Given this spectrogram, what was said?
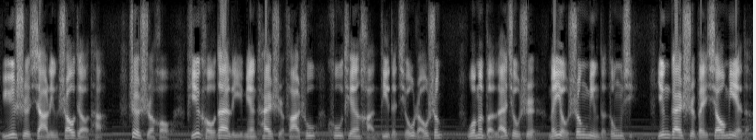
于是下令烧掉它。这时候，皮口袋里面开始发出哭天喊地的求饶声。我们本来就是没有生命的东西，应该是被消灭的。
